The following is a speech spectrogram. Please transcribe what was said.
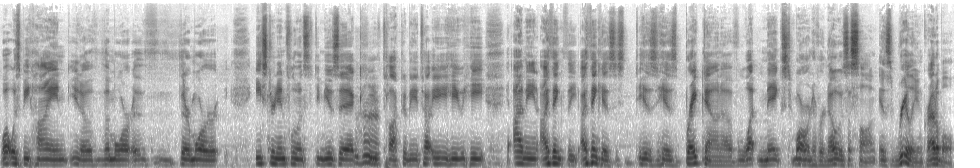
what was behind you know the more their more Eastern influenced music. Mm-hmm. He talked to me. He, he he. I mean, I think the I think his his his breakdown of what makes Tomorrow Never Knows a song is really incredible.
